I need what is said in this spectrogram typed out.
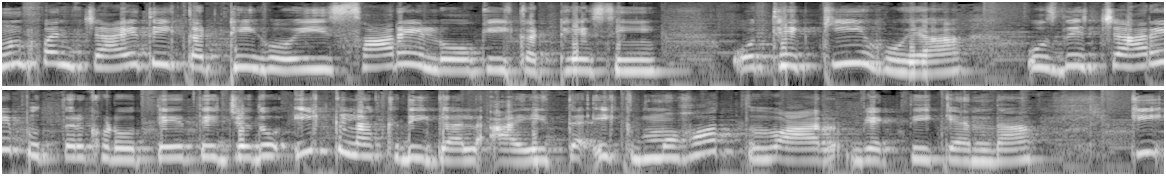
ਹੁਣ ਪੰਚਾਇਤ ਇਕੱਠੀ ਹੋਈ, ਸਾਰੇ ਲੋਕ ਇਕੱਠੇ ਸੀ। ਉੱਥੇ ਕੀ ਹੋਇਆ? ਉਸਦੇ ਚਾਰੇ ਪੁੱਤਰ ਖੜੋਤੇ ਤੇ ਜਦੋਂ 1 ਲੱਖ ਦੀ ਗੱਲ ਆਈ ਤਾਂ ਇੱਕ ਮਹਤਵਾਰ ਵਿਅਕਤੀ ਕਹਿੰਦਾ ਕਿ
